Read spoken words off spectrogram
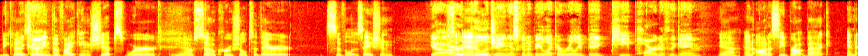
Because I mean the Viking ships were, you know, so crucial to their civilization. Yeah, I heard and- pillaging is going to be like a really big key part of the game. Yeah, and Odyssey brought back an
